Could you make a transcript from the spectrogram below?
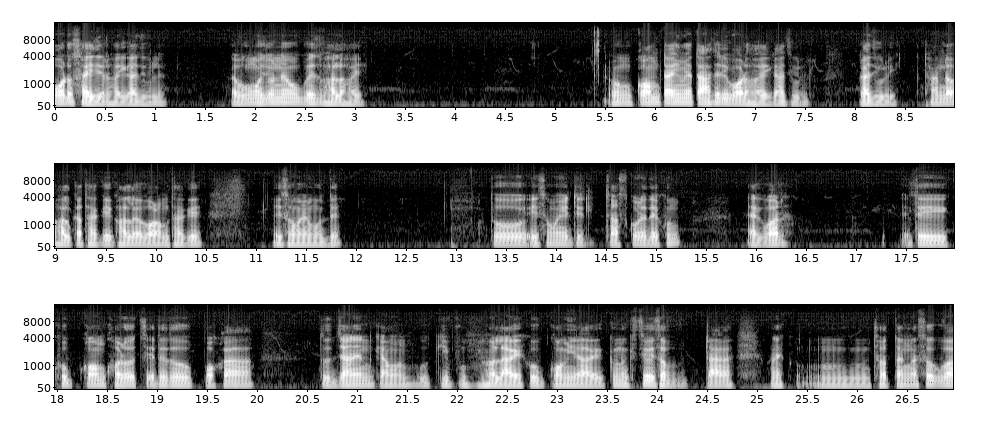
বড় সাইজের হয় গাছগুলো এবং ওজনেও বেশ ভালো হয় এবং কম টাইমে তাড়াতাড়ি বড় হয় গাছগুলো, গাছগুলি। ঠান্ডাও হালকা থাকে, হালকা গরম থাকে এই সময়ের মধ্যে। তো এই সময় এটি চাষ করে দেখুন, একবার এতে খুব কম খরচ, এতে তো পোকা তো জানেন কেমন কী লাগে, খুব কমই লাগে। কোনো কিছু এসব টাকা মানে ছত্রাকনাশক বা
